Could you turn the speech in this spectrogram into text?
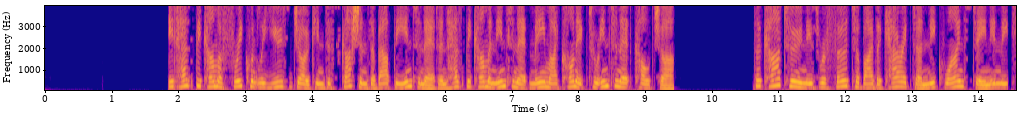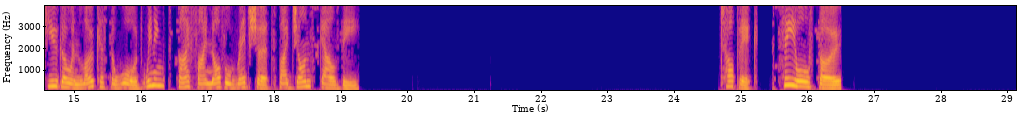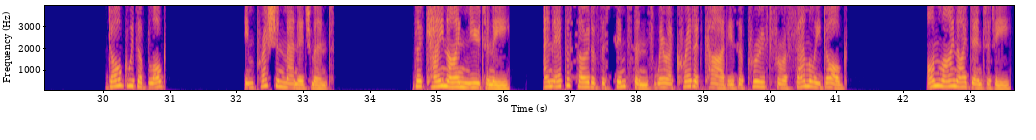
It has become a frequently used joke in discussions about the Internet and has become an Internet meme iconic to Internet culture. The cartoon is referred to by the character Nick Weinstein in the Hugo and Locus Award-winning sci-fi novel Redshirts by John Scalzi. Topic: See also Dog with a blog Impression management The Canine Mutiny, an episode of The Simpsons where a credit card is approved for a family dog. Online identity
